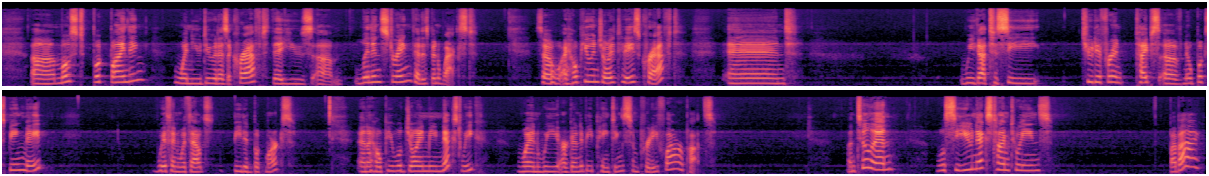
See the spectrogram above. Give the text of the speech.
Uh, most book binding, when you do it as a craft, they use um, linen string that has been waxed. So I hope you enjoyed today's craft. And we got to see two different types of notebooks being made with and without beaded bookmarks. And I hope you will join me next week when we are going to be painting some pretty flower pots. Until then, we'll see you next time, tweens. Bye bye.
